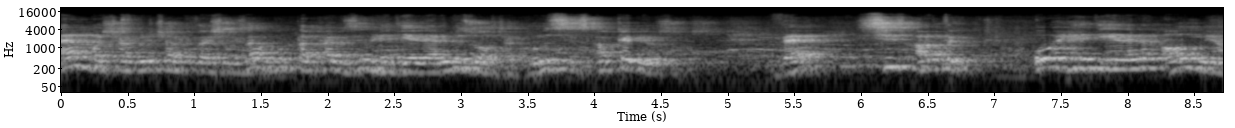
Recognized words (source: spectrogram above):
en başarılı üç arkadaşımıza mutlaka bizim hediyelerimiz olacak. Bunu siz hak ediyorsunuz. Ve siz artık o hediyeleri almayan,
